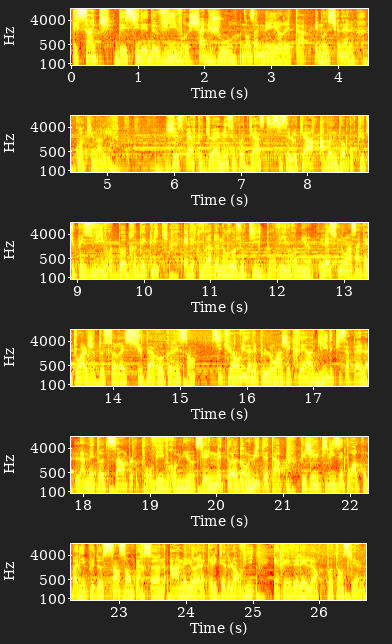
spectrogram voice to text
Et 5. Décider de vivre chaque jour dans un meilleur état émotionnel, quoi qu'il m'arrive. J'espère que tu as aimé ce podcast. Si c'est le cas, abonne-toi pour que tu puisses vivre d'autres déclics et découvrir de nouveaux outils pour vivre mieux. Laisse-nous un 5 étoiles, je te serai super reconnaissant. Si tu as envie d'aller plus loin, j'ai créé un guide qui s'appelle La méthode simple pour vivre mieux. C'est une méthode en 8 étapes que j'ai utilisée pour accompagner plus de 500 personnes à améliorer la qualité de leur vie et révéler leur potentiel.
